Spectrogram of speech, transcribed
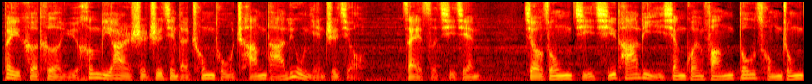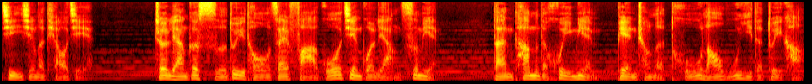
贝克特与亨利二世之间的冲突长达六年之久，在此期间，教宗及其他利益相关方都从中进行了调解。这两个死对头在法国见过两次面，但他们的会面变成了徒劳无益的对抗。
